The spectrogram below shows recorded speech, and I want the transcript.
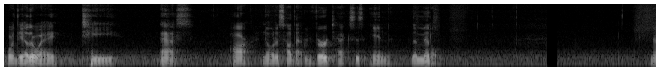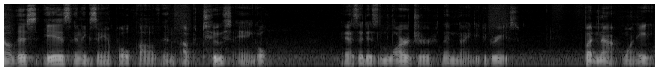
or the other way, TSR. Notice how that vertex is in the middle. Now this is an example of an obtuse angle, as it is larger than 90 degrees but not 180.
